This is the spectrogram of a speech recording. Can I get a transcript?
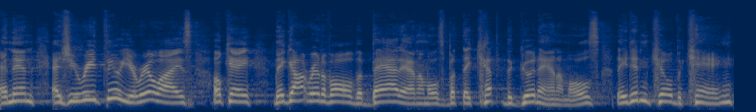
And then as you read through, you realize, okay, they got rid of all the bad animals, but they kept the good animals. They didn't kill the king.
